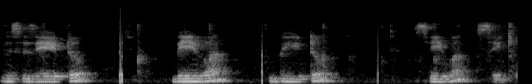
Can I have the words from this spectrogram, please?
this is a2 b1 b2 c1 c2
